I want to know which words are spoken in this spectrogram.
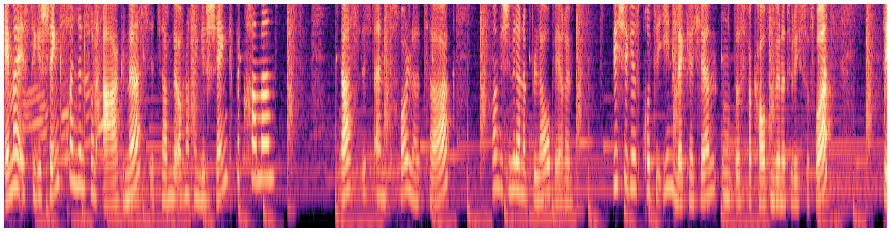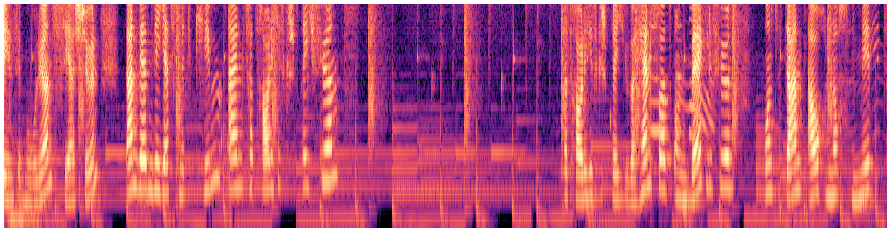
Emma ist die Geschenkfreundin von Agnes. Jetzt haben wir auch noch ein Geschenk bekommen. Das ist ein toller Tag. Haben wir schon wieder eine Blaubeere. Fischiges Proteinleckerchen. Und das verkaufen wir natürlich sofort. 10 Simoleons, sehr schön. Dann werden wir jetzt mit Kim ein vertrauliches Gespräch führen. Vertrauliches Gespräch über Hanford und Bagley führen. Und dann auch noch mit,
